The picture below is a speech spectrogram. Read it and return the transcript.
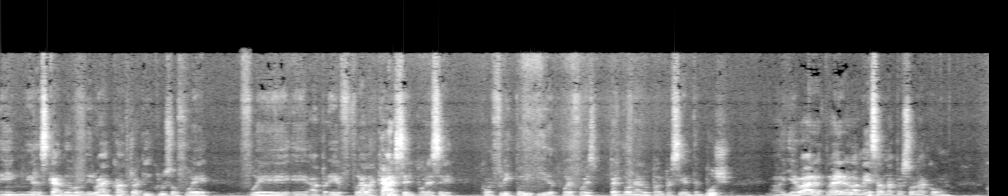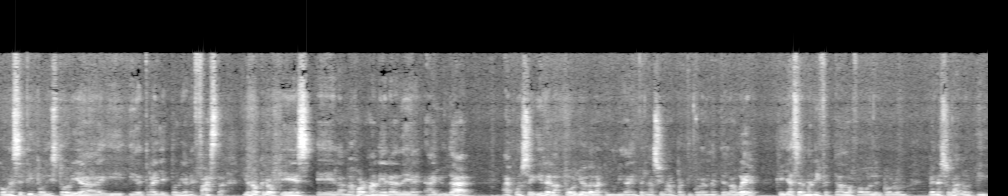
en el escándalo de Iran Contra, que incluso fue fue, eh, a, eh, fue a la cárcel por ese conflicto y, después fue perdonado por el presidente Bush. Llevar, a traer a la mesa a una persona con, con ese tipo de historia y, de trayectoria nefasta, yo no creo que es eh, la mejor manera de ayudar a conseguir el apoyo de la comunidad internacional, particularmente la web, que ya se ha manifestado a favor del pueblo venezolano y,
